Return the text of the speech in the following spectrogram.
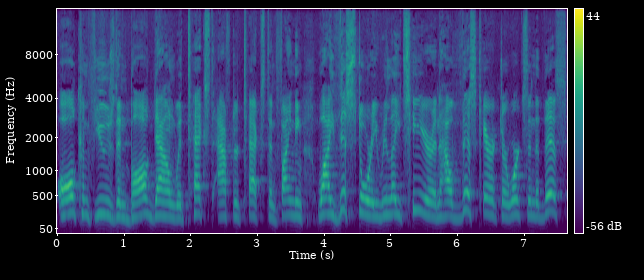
all confused and bogged down with text after text and finding why this story relates here and how this character works into this.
